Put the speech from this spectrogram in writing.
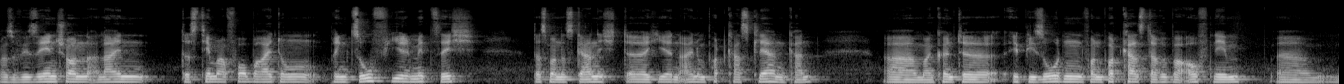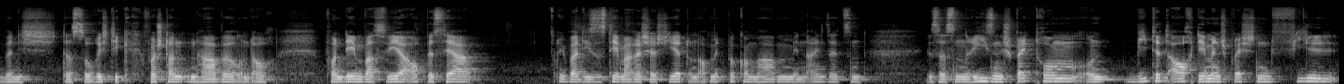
Also wir sehen schon, allein das Thema Vorbereitung bringt so viel mit sich, dass man das gar nicht äh, hier in einem Podcast klären kann. Äh, man könnte Episoden von Podcasts darüber aufnehmen, äh, wenn ich das so richtig verstanden habe und auch von dem, was wir auch bisher über dieses Thema recherchiert und auch mitbekommen haben in Einsätzen, ist das ein Riesenspektrum und bietet auch dementsprechend viel,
